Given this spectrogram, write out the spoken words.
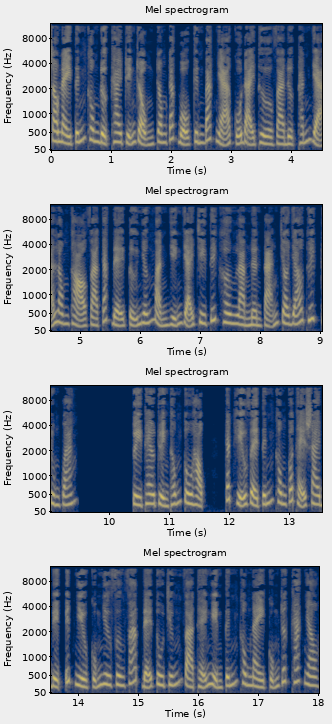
Sau này tính không được khai triển rộng trong các bộ kinh bát nhã của Đại Thừa và được Thánh giả Long Thọ và các đệ tử nhấn mạnh diễn giải chi tiết hơn làm nền tảng cho giáo thuyết trung quán. Tùy theo truyền thống tu học, cách hiểu về tính không có thể sai biệt ít nhiều cũng như phương pháp để tu chứng và thể nghiệm tính không này cũng rất khác nhau.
